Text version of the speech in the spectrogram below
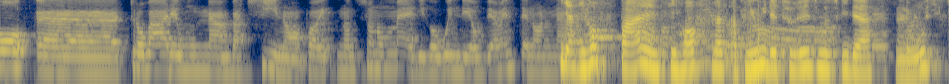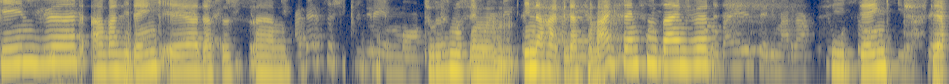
o eh, trovare un vaccino, poi non sono un medico, quindi ovviamente non... Ja, sie hofft bald, sie hofft, dass ab Juni der Tourismus wieder losgehen wird, aber sie denkt eher, dass es ähm, Tourismus im, innerhalb der Nationalgrenzen sein wird. Sie denkt, der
